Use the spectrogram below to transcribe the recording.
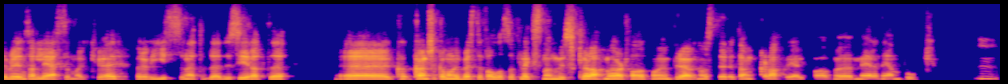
det, blir en sånn lesemarkør for å vise nettopp det du sier at eh, Kanskje kan man i beste fall også flekse noen muskler, da, men i hvert fall at man vil prøve noen større tanker da, ved hjelp av eh, mer enn én bok. Mm.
